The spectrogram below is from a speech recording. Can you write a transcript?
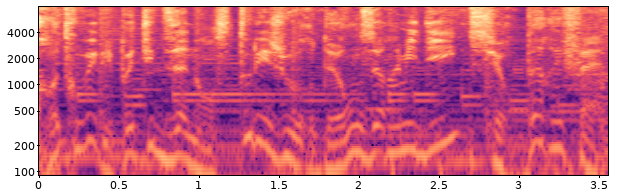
Retrouvez les petites annonces tous les jours de 11h à midi sur Peur FM.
